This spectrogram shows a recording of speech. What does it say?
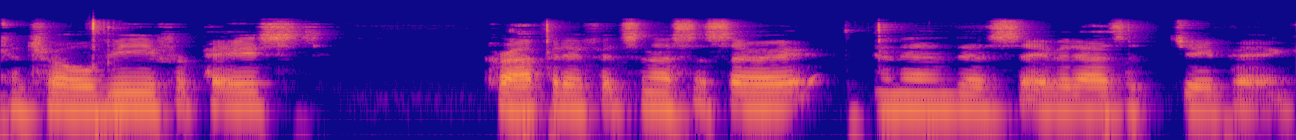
control V for paste, crop it if it's necessary, and then just save it as a JPEG.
